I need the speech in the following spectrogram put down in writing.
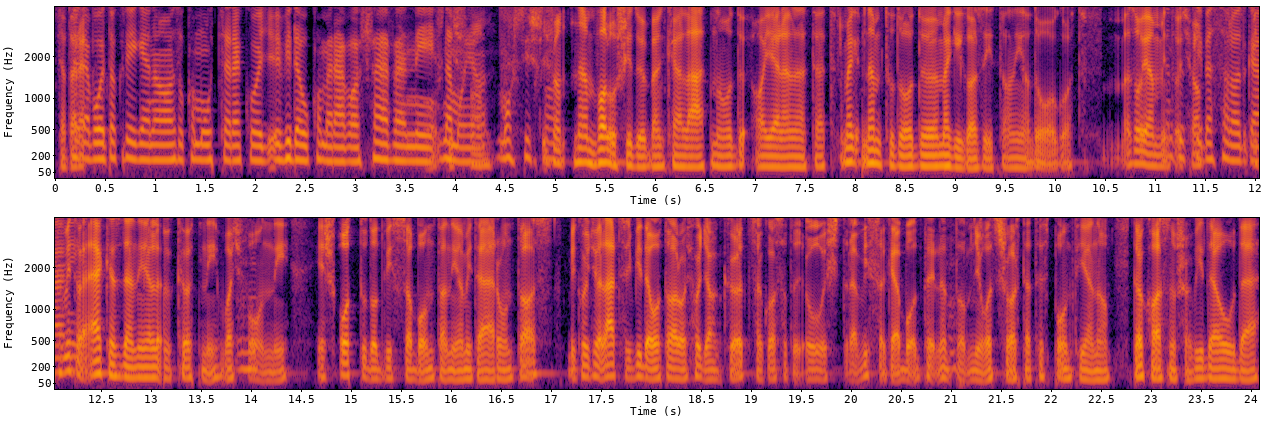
Tehát Erre re... voltak régen azok a módszerek, hogy videókamerával felvenni, most nem olyan. Van. Most is, is van. van. Nem, valós időben kell látnod a jelenetet, meg nem tudod megigazítani a dolgot. Ez olyan, mint nem hogyha... Mint, mint, elkezdenél kötni, vagy uh-huh. fonni, és ott tudod visszabontani, amit elrontasz. Mikor, hogyha látsz egy videót arról, hogy hogyan kötsz, akkor azt mondod, hogy ó, Istenem, vissza kell bontani, nem uh-huh. tudom, nyolc sor, tehát ez pont ilyen a tök hasznos a videó, de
